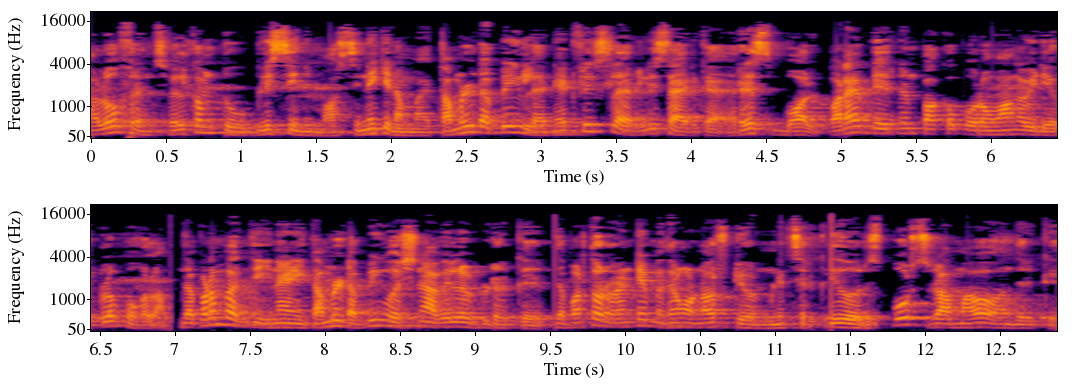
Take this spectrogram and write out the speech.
Hello friends welcome to Bliss Cinemas இன்னைக்கு நம்ம தமிழ் டப்பிங்கில் நெட்ஃப்ளிக்ஸில் ரிலீஸ் ஆயிருக்க ரெஸ் பால் படம் எப்படி இருக்குன்னு பார்க்க போகிறோம் வாங்க வீடியோக்குள்ள போகலாம். இந்த படம் பார்த்தீங்கன்னா இன்னைக்கு தமிழ் டப்பிங் வெர்ஷன் அவைலபிள் இருக்கு. இந்த படத்தோட run time one hour fifty one minutes இருக்கு. இது ஒரு ஸ்போர்ட்ஸ் ட்ராமாவாக வந்திருக்கு.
